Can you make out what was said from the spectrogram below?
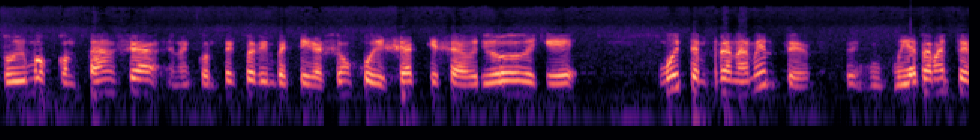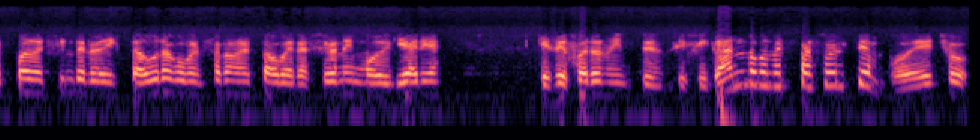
tuvimos constancia en el contexto de la investigación judicial que se abrió de que muy tempranamente, inmediatamente después del fin de la dictadura, comenzaron estas operaciones inmobiliarias que se fueron intensificando con el paso del tiempo. De hecho,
